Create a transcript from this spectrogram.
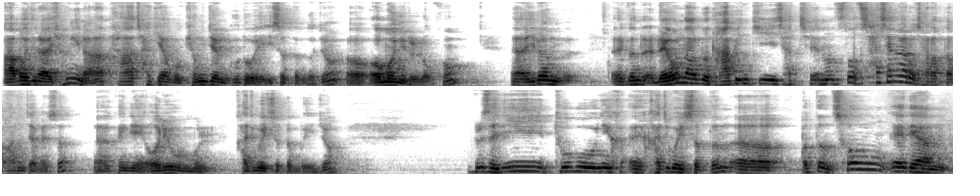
아버지나 형이나 다 자기하고 경쟁 구도에 있었던 거죠. 어, 머니를 놓고 아, 이런 그 레오나르도 다빈치 자체는 또 사생아로 자랐다고 하는 점에서 어, 굉장히 어려움을 가지고 있었던 분이죠. 그래서 이 두 분이 가- 가지고 있었던 어, 어떤 성에 대한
